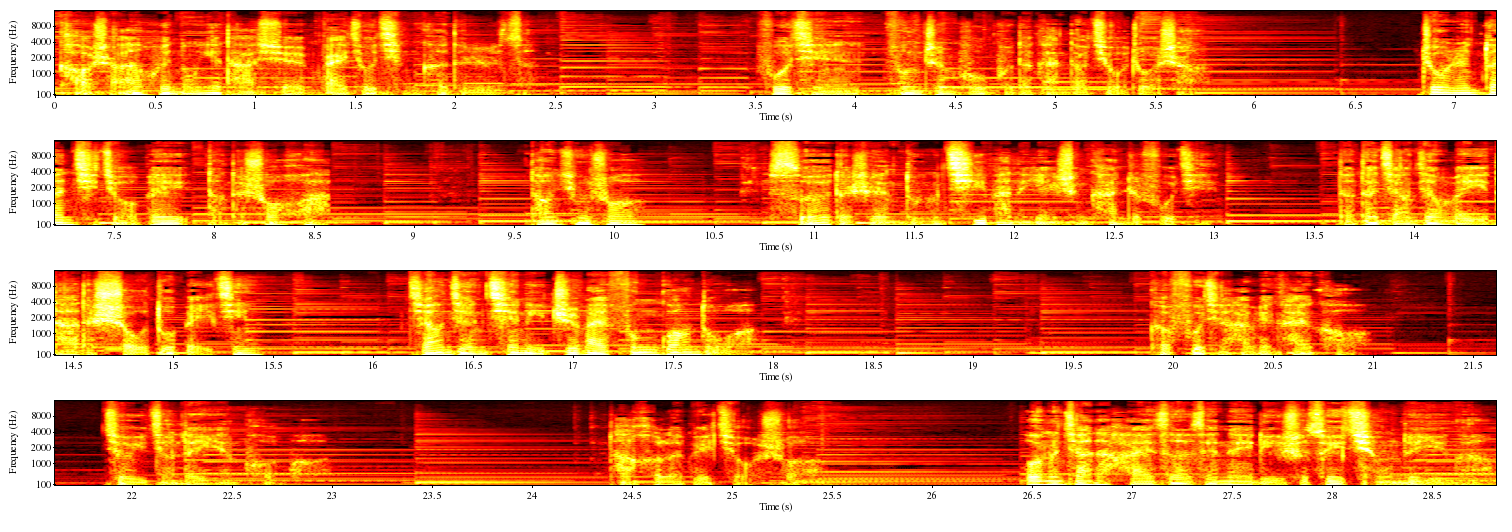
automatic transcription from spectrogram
考上安徽农业大学摆酒请客的日子。父亲风尘仆仆的赶到酒桌上，众人端起酒杯等他说话。堂兄说，所有的人都用期盼的眼神看着父亲。等他讲讲伟大的首都北京，讲讲千里之外风光的我，可父亲还没开口，就已经泪眼婆婆。他喝了杯酒，说：“我们家的孩子在那里是最穷的一个，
